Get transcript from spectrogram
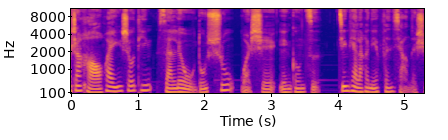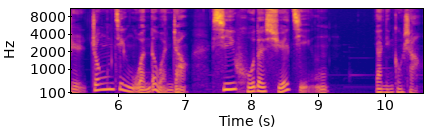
晚上好，欢迎收听三六五读书，我是云公子。今天来和您分享的是钟敬文的文章《西湖的雪景》，邀您共赏。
